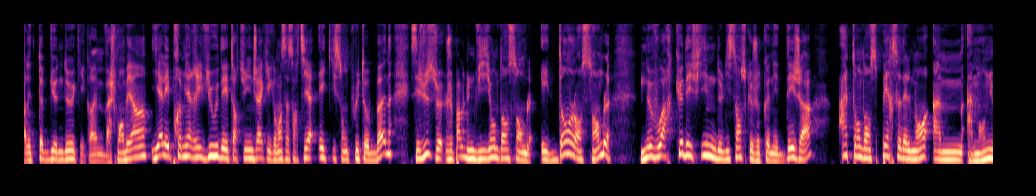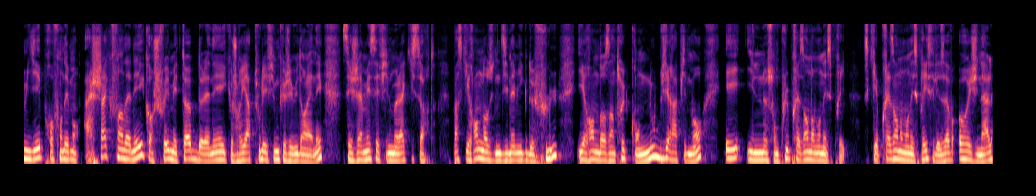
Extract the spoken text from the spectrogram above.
Parlé de Top Gun 2 qui est quand même vachement bien. Il y a les premières reviews des Tortues Ninja qui commencent à sortir et qui sont plutôt bonnes. C'est juste, je, je parle d'une vision d'ensemble. Et dans l'ensemble, ne voir que des films de licence que je connais déjà a tendance personnellement à m'ennuyer profondément. À chaque fin d'année, quand je fais mes tops de l'année et que je regarde tous les films que j'ai vus dans l'année, c'est jamais ces films-là qui sortent. Parce qu'ils rentrent dans une dynamique de flux, ils rentrent dans un truc qu'on oublie rapidement et ils ne sont plus présents dans mon esprit ce qui est présent dans mon esprit, c'est les œuvres originales.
